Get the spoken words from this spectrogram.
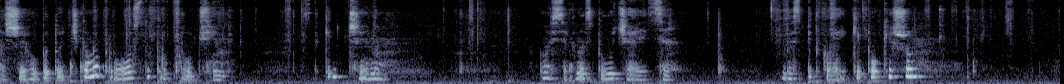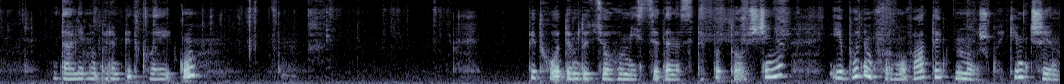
нашого бутончика, ми просто прокручуємо таким чином. Ось як у нас виходить без підклейки поки що. Далі ми беремо підклейку, підходимо до цього місця, де нас іде потовщення, і будемо формувати ножку. Яким чином?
